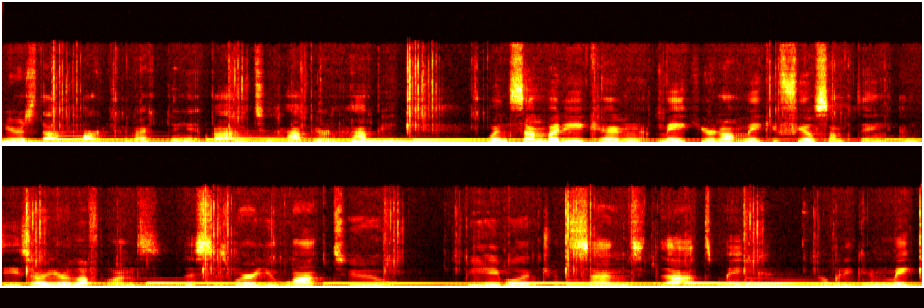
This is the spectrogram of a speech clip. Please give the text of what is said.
here's that part connecting it back to happier and happy when somebody can make you or not make you feel something, and these are your loved ones, this is where you want to be able to transcend that make. Nobody can make.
